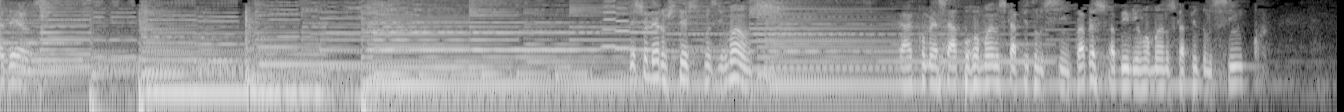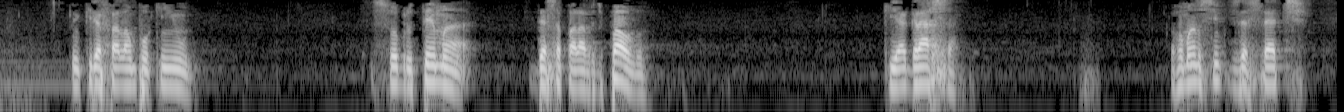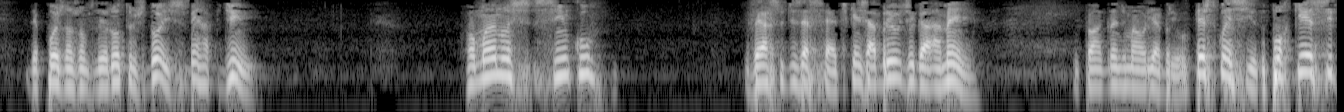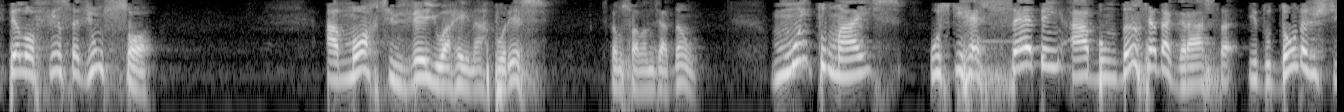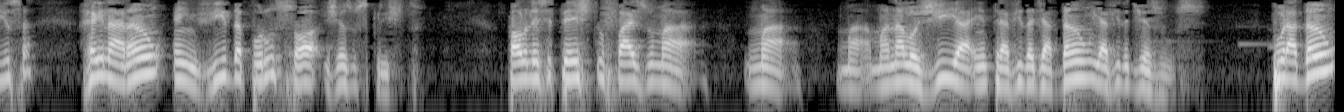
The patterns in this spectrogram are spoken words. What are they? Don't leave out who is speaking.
Speaker 1: Glória a Deus. Deixa eu ler os textos com os irmãos. Vai começar por Romanos capítulo 5. Abre a sua Bíblia em Romanos capítulo 5. Eu queria falar um pouquinho sobre o tema dessa palavra de Paulo, que é a graça. Romanos 5,17. Depois nós vamos ler outros dois, bem rapidinho. Romanos 5, verso 17. Quem já abriu, diga amém. Então a grande maioria abriu. O texto conhecido. Porque se pela ofensa de um só a morte veio a reinar por esse, estamos falando de Adão, muito mais os que recebem a abundância da graça e do dom da justiça reinarão em vida por um só, Jesus Cristo. Paulo, nesse texto, faz uma, uma, uma, uma, analogia entre a vida de Adão e a vida de Jesus. Por Adão,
